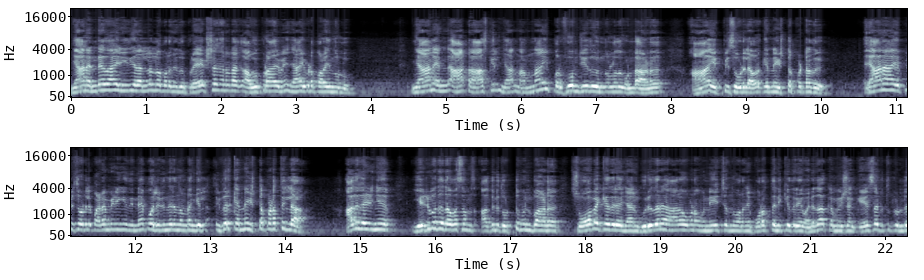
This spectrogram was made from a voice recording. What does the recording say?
ഞാൻ എന്റെതായ രീതിയിലല്ലല്ലോ പറഞ്ഞത്. പ്രേക്ഷകരുടെ അഭിപ്രായമേ ഞാൻ ഇവിടെ പറയുന്നുള്ളൂ. ഞാൻ എന്റെ ആ ടാസ്കിൽ ഞാൻ നന്നായി പെർഫോം ചെയ്തു എന്നുള്ളത് കൊണ്ടാണ് ആ എപ്പിസോഡിൽ അവർക്ക് എന്നെ ഇഷ്ടപ്പെട്ടത്. ഞാൻ ആ എപ്പിസോഡിൽ പഴം പിഴുങ്ങി നിന്നെ പോലെ ഇരുന്നിരുന്നുണ്ടെങ്കിൽ ഇവർക്ക് എന്നെ ഇഷ്ടപ്പെടത്തില്ല. അത് കഴിഞ്ഞ് എഴുപത് ദിവസം അതിന് തൊട്ടു മുൻപാണ് ശോഭയ്ക്കെതിരെ ഞാൻ ഗുരുതര ആരോപണം ഉന്നയിച്ചെന്ന് പറഞ്ഞ് പുറത്തെനിക്കെതിരെ വനിതാ കമ്മീഷൻ കേസെടുത്തിട്ടുണ്ട്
